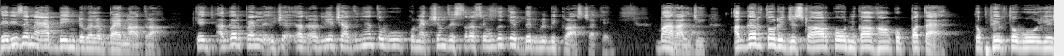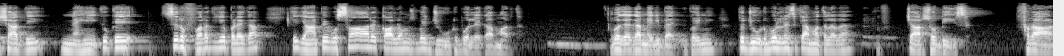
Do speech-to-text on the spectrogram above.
there is an app being develop by NADRA کہ اگر پہلے ارلیئر شادیاں تو وہ کنیکشنز اس طرح سے ہوں گے کہ there will be cross checking بہرحال جی اگر تو رجسٹرار کو، نکاح خاں کو پتہ ہے، تو پھر تو وہ یہ شادی نہیں، کیونکہ صرف فرق یہ پڑے گا کہ یہاں پہ وہ سارے کالمز میں جھوٹ بولے گا مرد۔ وہ کہے گا میری بیگ کوئی نہیں، تو جھوٹ بولنے سے کیا مطلب ہے؟ چار سو بیس۔ فراڈ۔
